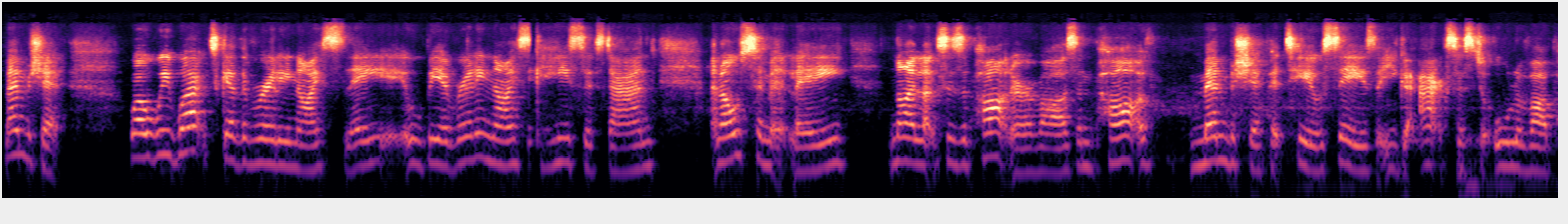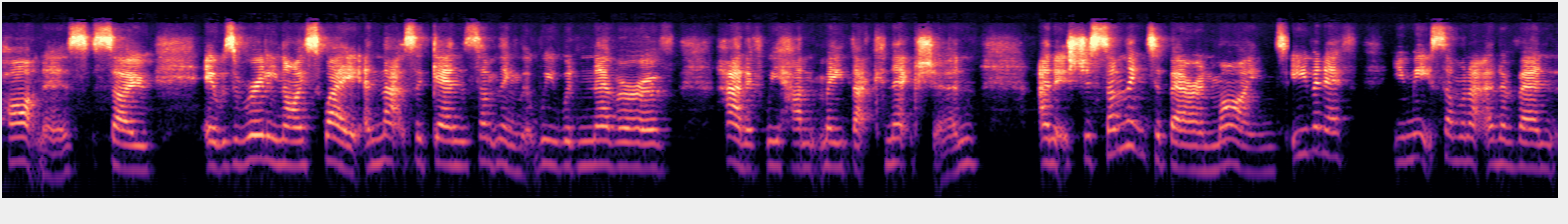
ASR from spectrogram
membership. Well, we work together really nicely. It will be a really nice, cohesive stand. And ultimately, Nightlux is a partner of ours and part of membership at TLC is that you get access to all of our partners. So it was a really nice way. And that's again something that we would never have had if we hadn't made that connection. And it's just something to bear in mind. Even if you meet someone at an event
